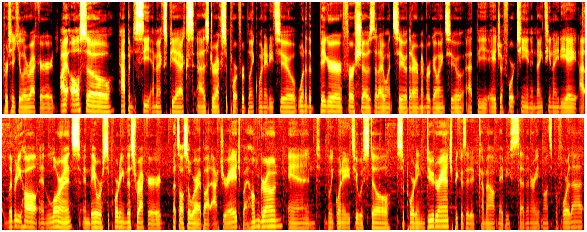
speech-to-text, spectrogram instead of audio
particular record. I also happened to see MXPX as direct support for Blink 182, one of the bigger first shows that I went to that I remember going to at the age of 14 in 1998 at Liberty Hall in Lawrence, and they were supporting this record. That's also where I bought Act Your Age by Homegrown, and Blink 182 was still supporting Dude Ranch because it had come out maybe seven or eight months before that.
